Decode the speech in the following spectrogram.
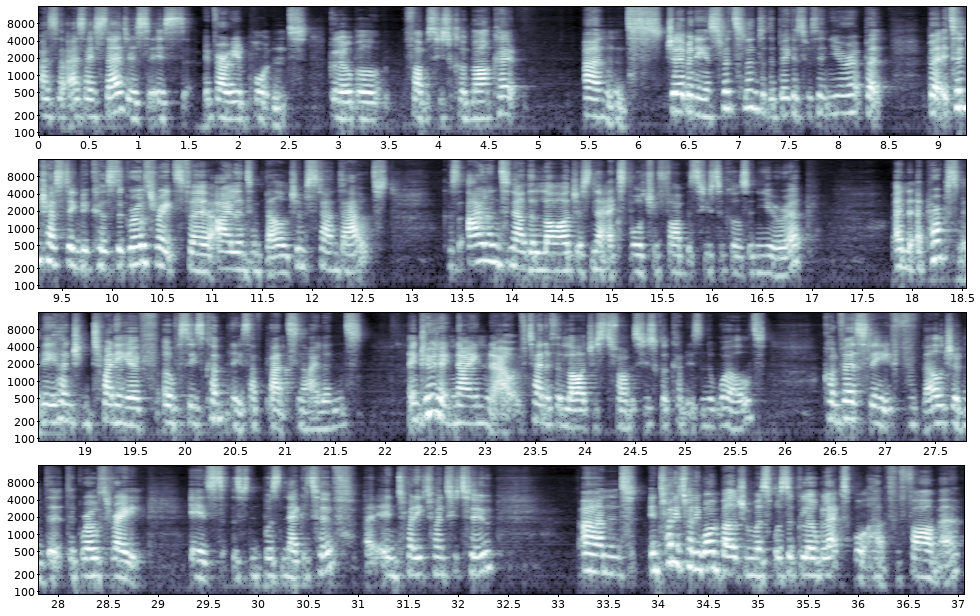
as, as I said, is, is a very important global pharmaceutical market and Germany and Switzerland are the biggest within Europe. But but it's interesting because the growth rates for Ireland and Belgium stand out because Ireland's now the largest net exporter of pharmaceuticals in Europe. And approximately 120 of overseas companies have plants in Ireland, including nine out of 10 of the largest pharmaceutical companies in the world. Conversely, for Belgium, the, the growth rate is was negative in 2022 and in 2021, Belgium was, was a global export hub for pharma.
